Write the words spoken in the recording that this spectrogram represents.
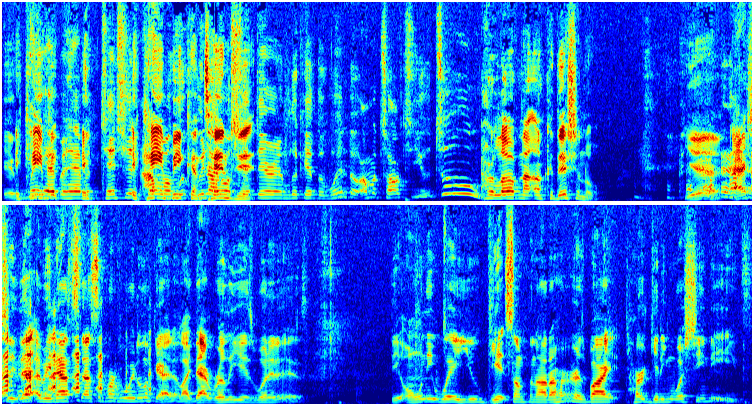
If it can't happen be to have it, tension, it can't I'ma be look- We're not gonna sit there and look at the window. I'm gonna talk to you too. Her love not unconditional. Yeah, actually, that I mean that's that's the perfect way to look at it. Like that really is what it is. The only way you get something out of her is by her getting what she needs,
